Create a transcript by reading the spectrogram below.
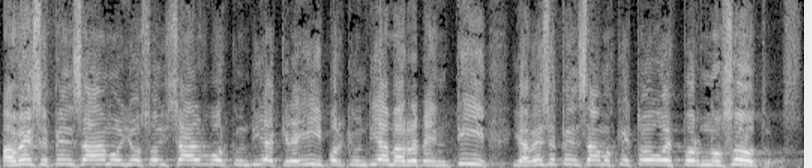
A veces pensamos, yo soy salvo porque un día creí, porque un día me arrepentí, y a veces pensamos que todo es por nosotros.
